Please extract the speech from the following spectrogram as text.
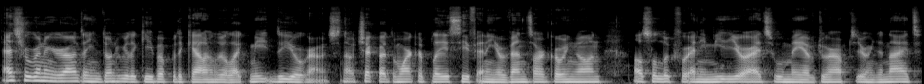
As you're running around and you don't really keep up with the calendar like me, do your rounds. Now check out the marketplace, see if any events are going on. Also look for any meteorites who may have dropped during the night,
